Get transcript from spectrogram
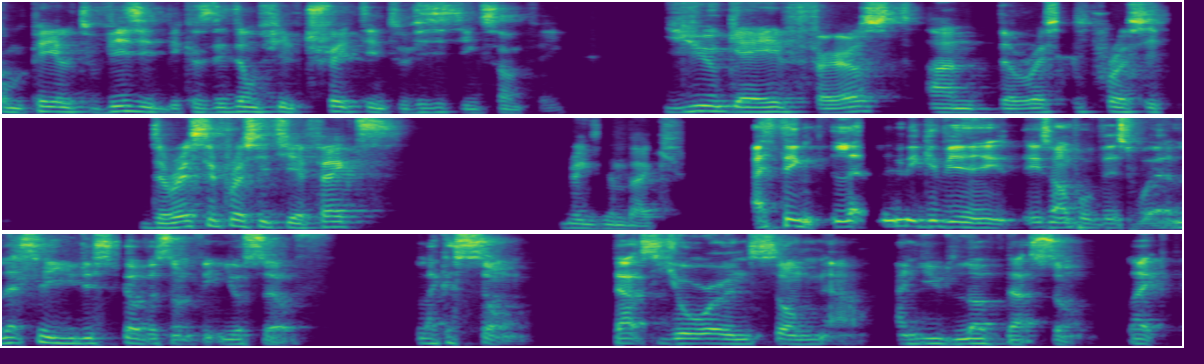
compelled to visit because they don't feel tricked into visiting something. You gave first, and the reciprocity, the reciprocity effect brings them back. I think let, let me give you an example of this where let's say you discover something yourself, like a song. That's your own song now, and you love that song. Like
